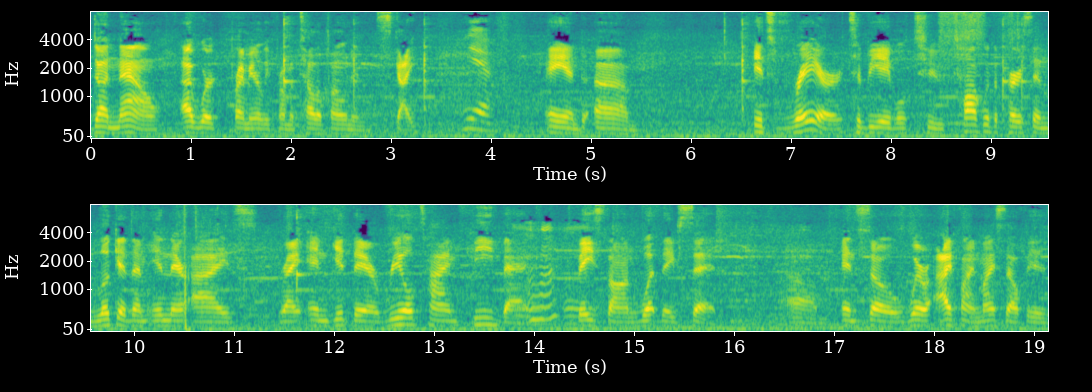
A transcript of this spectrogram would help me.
done now, I work primarily from a telephone and Skype, Yeah. and um, it's rare to be able to talk with a person, look at them in their eyes, right, and get their real time feedback based on what they've said. Um, and so, where I find myself is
